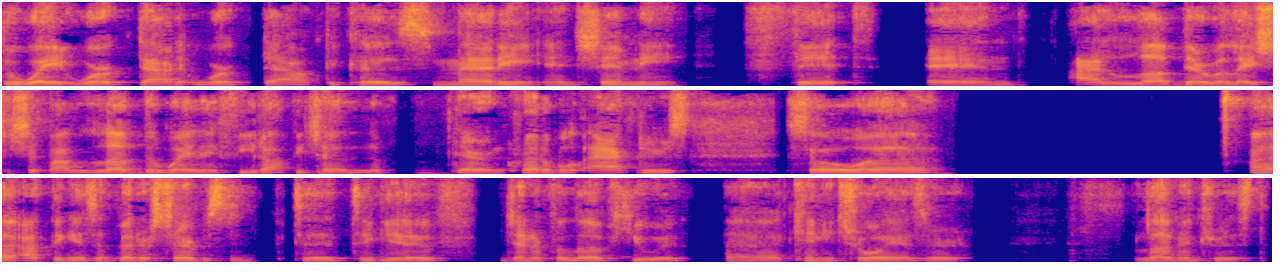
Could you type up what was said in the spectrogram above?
the way it worked out, it worked out because Maddie and Chimney fit, and I love their relationship. I love the way they feed off each other. They're incredible actors. So uh, I, I, think it's a better service to, to, to give Jennifer Love Hewitt, uh, Kenny Choi as her love interest.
